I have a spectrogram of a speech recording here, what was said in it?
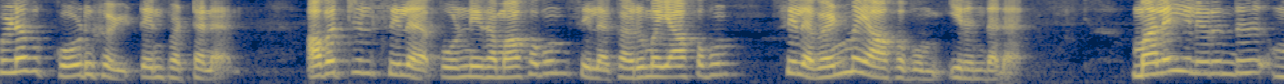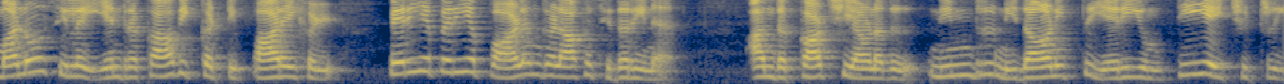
பிளவு கோடுகள் தென்பட்டன. அவற்றில் சில பொன்னிறமாகவும் சில கருமையாகவும் சில வெண்மையாகவும் இருந்தன. மலையிலிருந்து மனோ சிலை என்ற காவிக்கட்டி பாறைகள் பெரிய பெரிய பாலங்களாக சிதறின. அந்த காட்சியானது நின்று நிதானித்து எரியும் தீயைச் சுற்றி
